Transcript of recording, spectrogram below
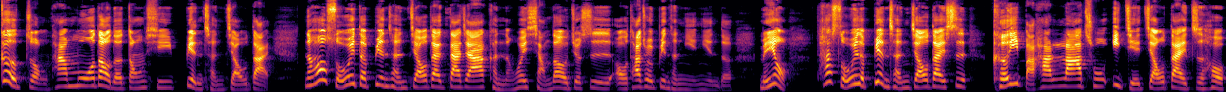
各种他摸到的东西变成胶带，然后所谓的变成胶带，大家可能会想到就是哦，它就会变成黏黏的。没有，它所谓的变成胶带是可以把它拉出一节胶带之后，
